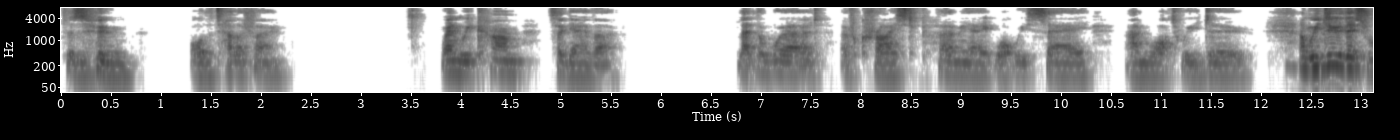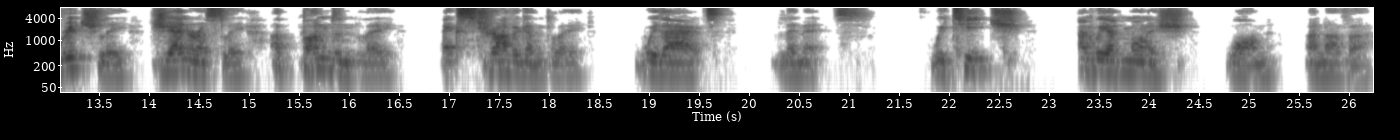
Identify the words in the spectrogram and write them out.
to Zoom or the telephone. When we come together, let the word of Christ permeate what we say and what we do. And we do this richly, generously, abundantly, extravagantly, without limits. We teach and we admonish one another,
